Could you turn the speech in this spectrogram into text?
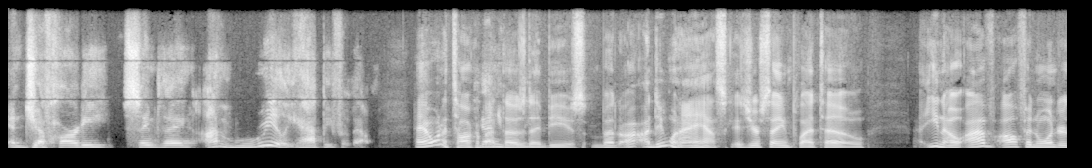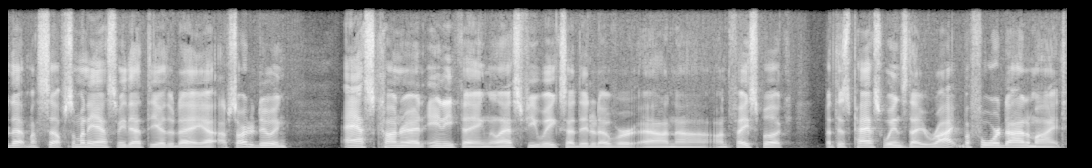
and Jeff Hardy, same thing. I'm really happy for them. Hey, I want to talk about those debuts, but I, do want to ask, as you're saying plateau, you know, I've often wondered that myself. Somebody asked me that the other day. I, have started doing Ask Conrad Anything. The last few weeks I did it over on uh, on Facebook, but this past Wednesday, right before Dynamite,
